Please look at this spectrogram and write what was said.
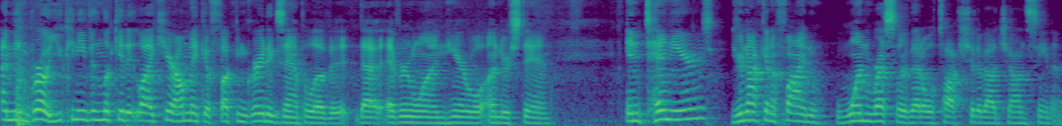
I mean, bro, you can even look at it like here. I'll make a fucking great example of it that everyone here will understand. In ten years, you're not going to find one wrestler that will talk shit about John Cena. Do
